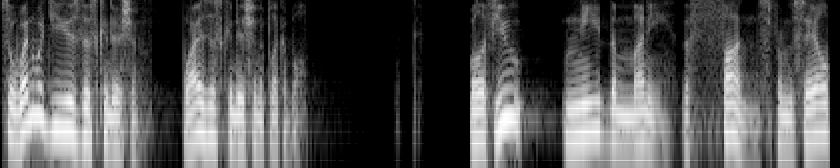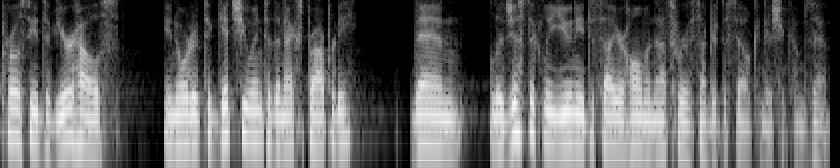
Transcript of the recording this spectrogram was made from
So, when would you use this condition? Why is this condition applicable? Well, if you need the money, the funds from the sale proceeds of your house in order to get you into the next property, then logistically you need to sell your home, and that's where a subject to sale condition comes in.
